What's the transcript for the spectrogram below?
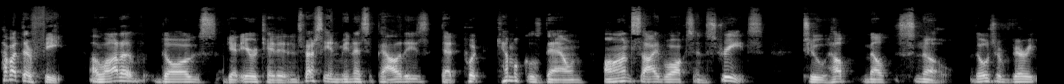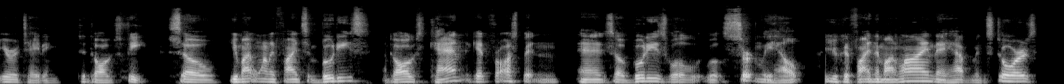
How about their feet? A lot of dogs get irritated, and especially in municipalities that put chemicals down on sidewalks and streets to help melt snow. Those are very irritating to dogs' feet. So you might want to find some booties. Dogs can get frostbitten. And so booties will, will certainly help. You could find them online. They have them in stores,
